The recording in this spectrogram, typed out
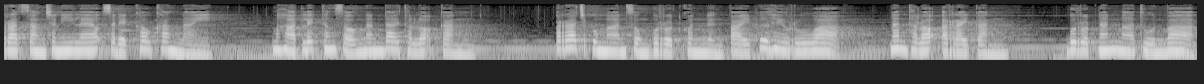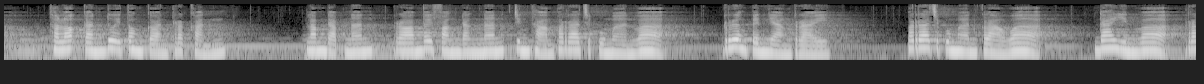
ตรัสสั่งชนีแล้วเสด็จเข้าข้างใน มหาดเล็กทั้งสองนั้นได้ทะเลาะกัน พระราชกุมารส่งบุรุษคนหนึ่งไปเพื่อให้รู้ว่า นั่นทะเลาะอะไรกัน บุรุษนั้นมาทูลว่า ทะเลาะกันด้วยต้องการพระขันลำดับนั้นรามได้ฟังดังนั้นจึงถามพระราชกุมารว่า เรื่องเป็นอย่างไร พระราชกุมารกล่าวว่า ได้ยินว่าพระ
